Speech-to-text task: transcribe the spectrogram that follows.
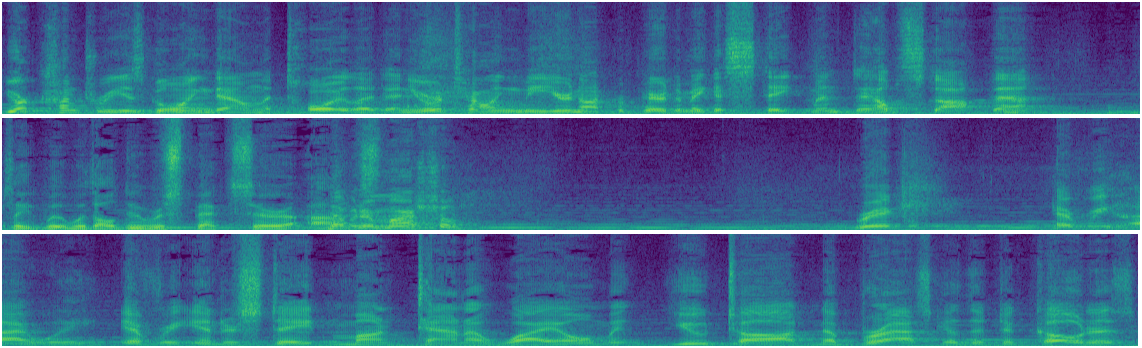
Your country is going down the toilet, and you're telling me you're not prepared to make a statement to help stop that? Please, with, with all due respect, sir. Uh, Governor Marshall? Rick, every highway, every interstate in Montana, Wyoming, Utah, Nebraska, the Dakotas,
